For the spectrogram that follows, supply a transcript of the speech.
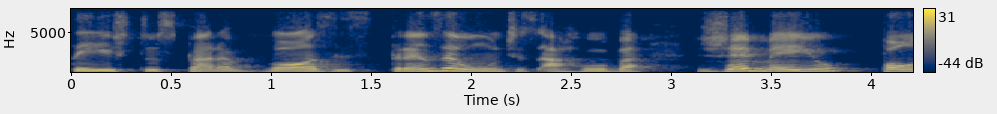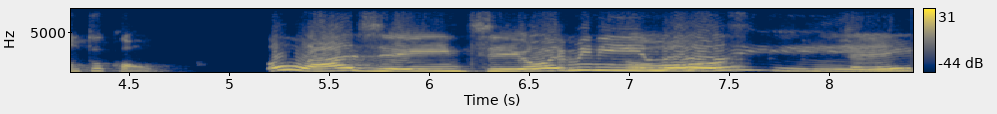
textos para vozestranseuntes@gmail.com. Olá, gente! Oi, meninas! Oi!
